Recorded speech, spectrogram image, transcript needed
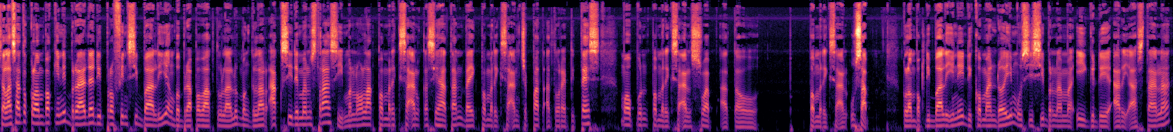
Salah satu kelompok ini berada di Provinsi Bali yang beberapa waktu lalu menggelar aksi demonstrasi menolak pemeriksaan kesehatan baik pemeriksaan cepat atau rapid test maupun pemeriksaan swab atau pemeriksaan usap. Kelompok di Bali ini dikomandoi musisi bernama I Gede Ari Astana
